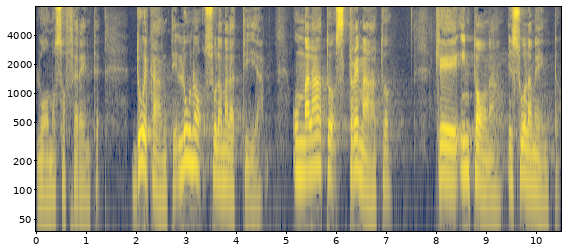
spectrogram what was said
l'uomo sofferente. Due canti, l'uno sulla malattia, un malato stremato, che intona il suo lamento.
